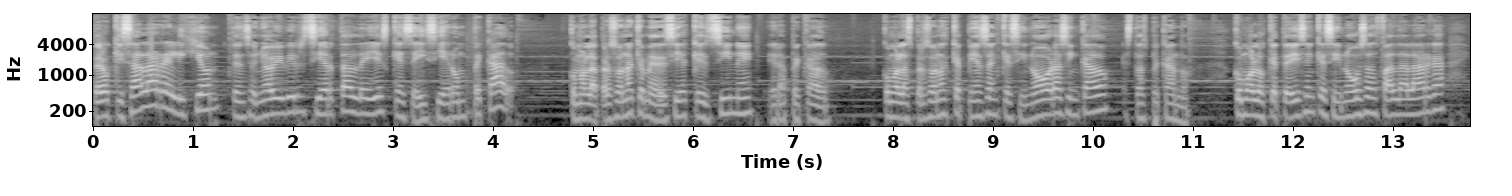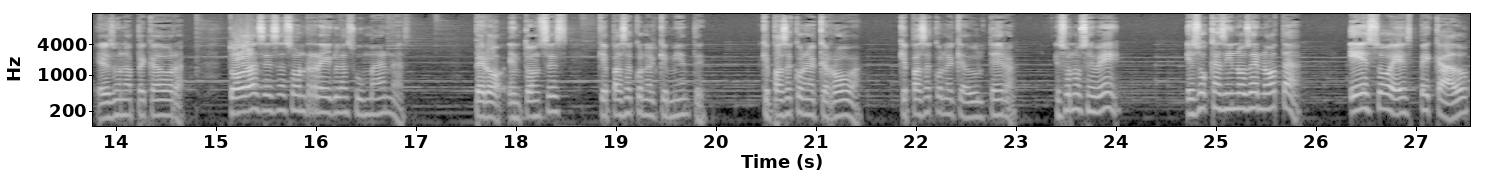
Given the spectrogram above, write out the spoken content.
Pero quizá la religión te enseñó a vivir ciertas leyes que se hicieron pecado. Como la persona que me decía que el cine era pecado. Como las personas que piensan que si no oras hincado, estás pecando. Como los que te dicen que si no usas falda larga, eres una pecadora. Todas esas son reglas humanas. Pero entonces, ¿qué pasa con el que miente? ¿Qué pasa con el que roba? ¿Qué pasa con el que adultera? Eso no se ve. Eso casi no se nota. Eso es pecado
